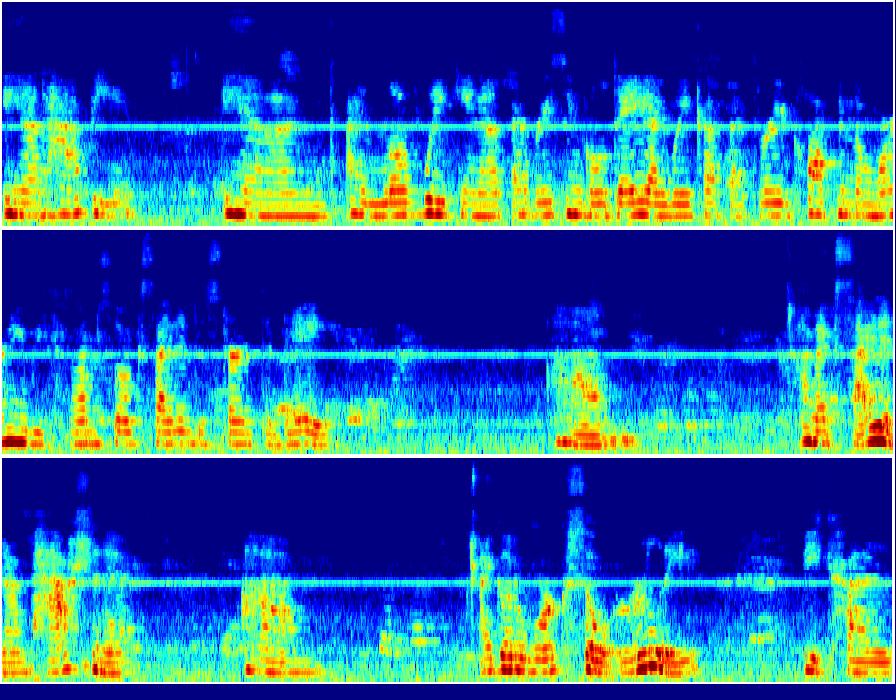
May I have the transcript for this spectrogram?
and happy and I love waking up every single day. I wake up at 3 o'clock in the morning because I'm so excited to start the day. Um, I'm excited, I'm passionate. Um, I go to work so early because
